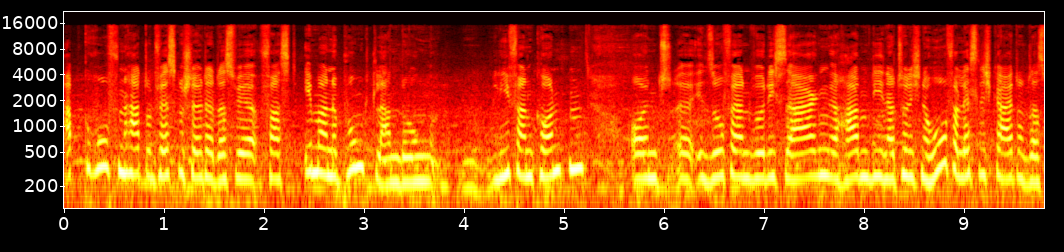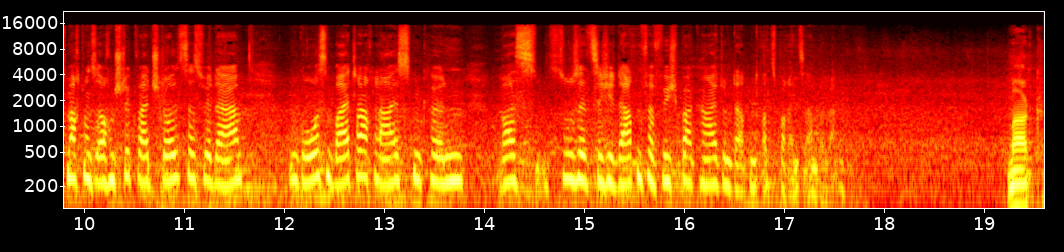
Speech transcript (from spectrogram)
abgerufen hat und festgestellt hat, dass wir fast immer eine Punktlandung liefern konnten. Und äh, insofern würde ich sagen, haben die natürlich eine hohe Verlässlichkeit und das macht uns auch ein Stück weit stolz, dass wir da einen großen Beitrag leisten können, was zusätzliche Datenverfügbarkeit und Datentransparenz anbelangt. Marc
